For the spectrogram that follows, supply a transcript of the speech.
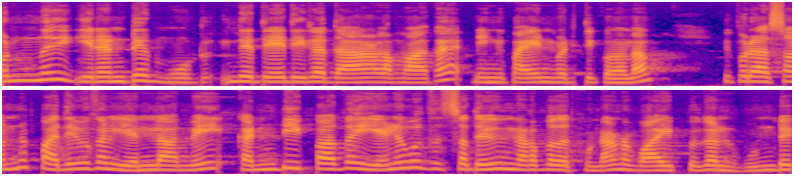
ஒன்று இரண்டு மூன்று இந்த தேதியில் தாராளமாக நீங்கள் பயன்படுத்தி கொள்ளலாம். இப்போ நான் சொன்ன பதிவுகள் எல்லாமே கண்டிப்பாக எழுபது சதவீதம் நடப்பதற்குண்டான வாய்ப்புகள் உண்டு.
